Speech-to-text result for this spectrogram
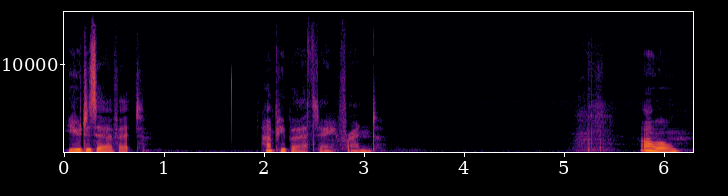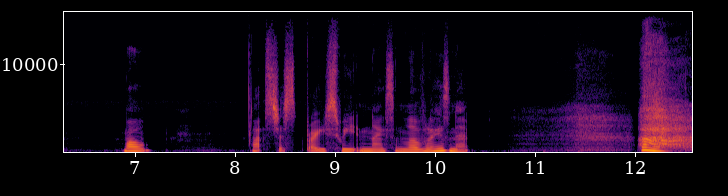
You deserve it. Happy birthday, friend. Oh, well, that's just very sweet and nice and lovely, isn't it? Ah.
